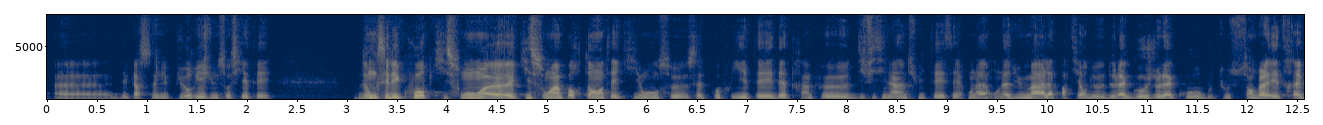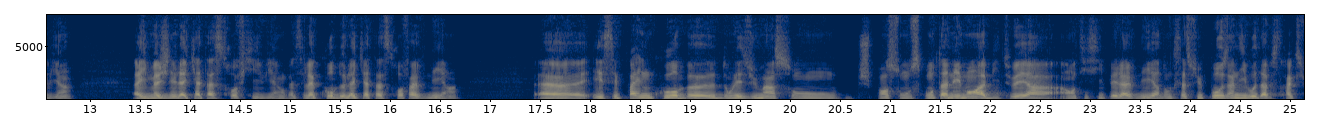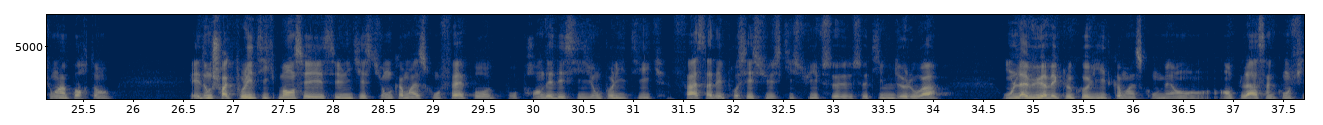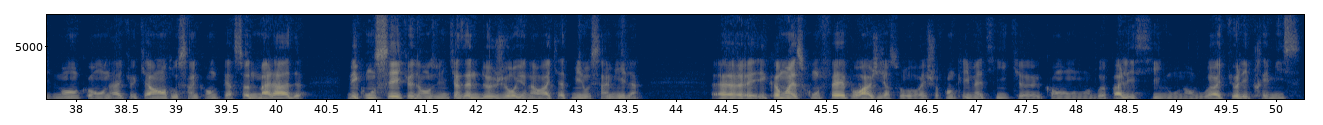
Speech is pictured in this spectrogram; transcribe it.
des personnes les plus riches d'une société. Donc c'est des courbes qui sont euh, qui sont importantes et qui ont ce, cette propriété d'être un peu difficiles à intuiter. C'est-à-dire qu'on a on a du mal à partir de, de, la gauche de la courbe où tout semble aller très bien à imaginer la catastrophe qui vient. En fait, c'est la courbe de la catastrophe à venir. Euh, et c'est pas une courbe euh, dont les humains sont, je pense, sont spontanément habitués à, à anticiper l'avenir. Donc ça suppose un niveau d'abstraction important. Et donc, je crois que politiquement, c'est une question comment est-ce qu'on fait pour, prendre des décisions politiques face à des processus qui suivent ce, type de loi? On l'a vu avec le Covid, comment est-ce qu'on met en, place un confinement quand on n'a que 40 ou 50 personnes malades, mais qu'on sait que dans une quinzaine de jours, il y en aura 4000 ou 5000 euh, Et comment est-ce qu'on fait pour agir sur le réchauffement climatique euh, quand on ne voit pas les signes, on n'en voit que les prémices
